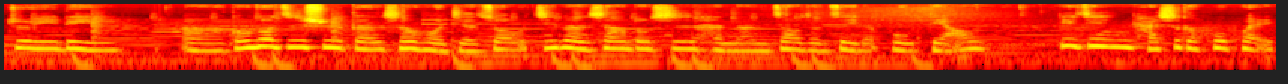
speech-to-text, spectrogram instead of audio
注意力，呃，工作秩序跟生活节奏基本上都是很难照着自己的步调。毕竟还是个互惠，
